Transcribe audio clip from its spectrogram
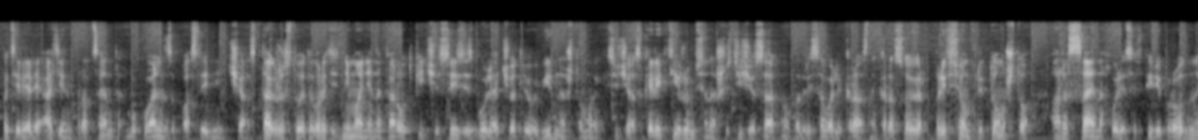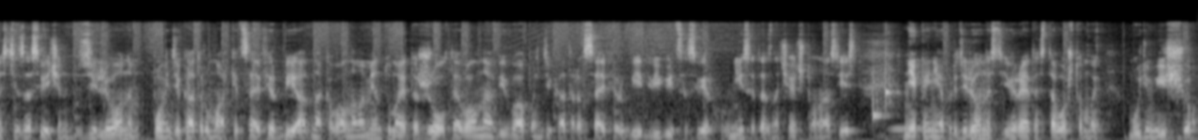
Потеряли 1% буквально за последний час. Также стоит обратить внимание на короткие часы, здесь более отчетливо видно, что мы сейчас корректируемся, на 6 часах мы подрисовали красный кроссовер, при всем при том, что RSI находится в перепроданности, засвечен зеленым по индикатору Market Cypher B, однако волна моментума, это желтая волна VWAP индикатора Cypher B, двигается сверху вниз, это означает, что у нас есть некая неопределенность и вероятность того, что мы будем еще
